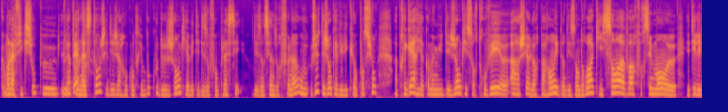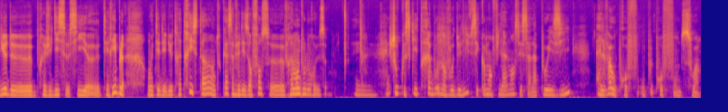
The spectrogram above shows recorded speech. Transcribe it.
Comment la fiction peut. Là, pour l'instant, j'ai déjà rencontré beaucoup de gens qui avaient été des enfants placés, des anciens orphelins, ou juste des gens qui avaient vécu en pension. Après-guerre, il y a quand même eu des gens qui se sont retrouvés euh, arrachés à leurs parents et dans des endroits qui, sans avoir forcément euh, été les lieux de préjudice si euh, terribles, ont été des lieux très tristes. Hein. En tout cas, ça fait mmh. des enfances vraiment douloureuses. Je trouve que ce qui est très beau dans vos deux livres, c'est comment finalement, c'est ça, la poésie, elle va au, profond, au plus profond de soi.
